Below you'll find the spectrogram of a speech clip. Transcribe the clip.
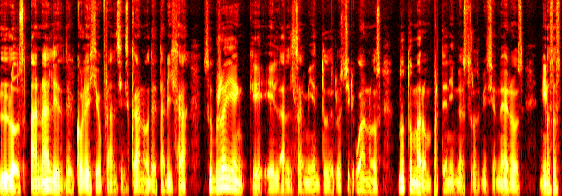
Los anales del Colegio Franciscano de Tarija subrayan que el alzamiento de los chiriguanos no tomaron parte ni nuestros misioneros ni los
